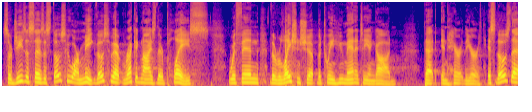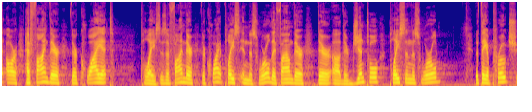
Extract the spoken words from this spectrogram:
So Jesus says it's those who are meek, those who have recognized their place within the relationship between humanity and God that inherit the earth. It's those that are have find their, their quiet place, as they find their, their quiet place in this world, they found their, their, uh, their gentle place in this world, that they approach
